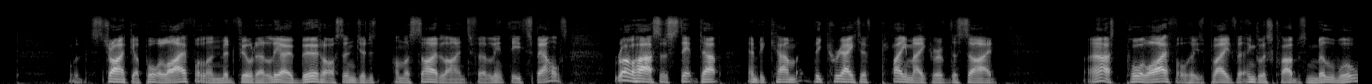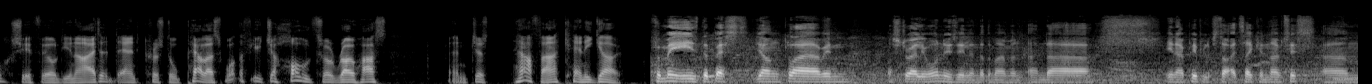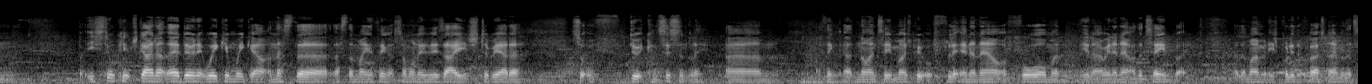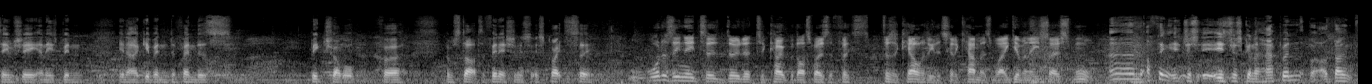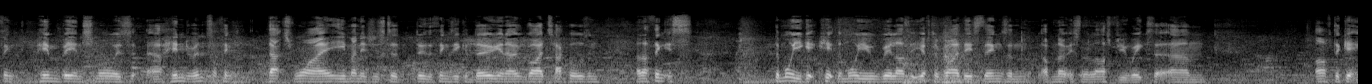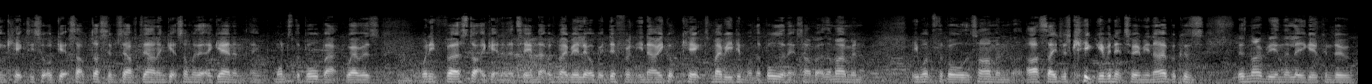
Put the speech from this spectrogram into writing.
With striker Paul Ifill and midfielder Leo Bertos injured on the sidelines for lengthy spells, Rojas has stepped up and become the creative playmaker of the side. I asked Paul Ifill, who's played for English clubs Millwall, Sheffield United, and Crystal Palace, what the future holds for Rojas and just how far can he go? For me, he's the best young player in Australia or New Zealand at the moment, and uh, you know people have started taking notice. Um, but he still keeps going out there doing it week in week out, and that's the that's the main thing. At someone of his age to be able to sort of do it consistently. Um, I think at 19, most people flit in and out of form, and you know in and out of the team. But at the moment, he's probably the first name on the team sheet, and he's been you know giving defenders big trouble for from start to finish, and it's, it's, great to see. What does he need to do to, to cope with, I suppose, the physicality that's going to come his way, given he's so small? Um, I think it just it is just going to happen, but I don't think him being small is a hindrance. I think that's why he manages to do the things he can do, you know, ride tackles, and, and I think it's the more you get kicked, the more you realise that you have to ride these things. And I've noticed in the last few weeks that. Um, after getting kicked, he sort of gets up, dusts himself down, and gets on with it again, and, and, wants the ball back. Whereas when he first started getting in the team, that was maybe a little bit different. You know, he got kicked, maybe he didn't want the ball the next time, but at the moment, he wants the ball all the time. And I say just keep giving it to him, you know, because there's nobody in the league who can do,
